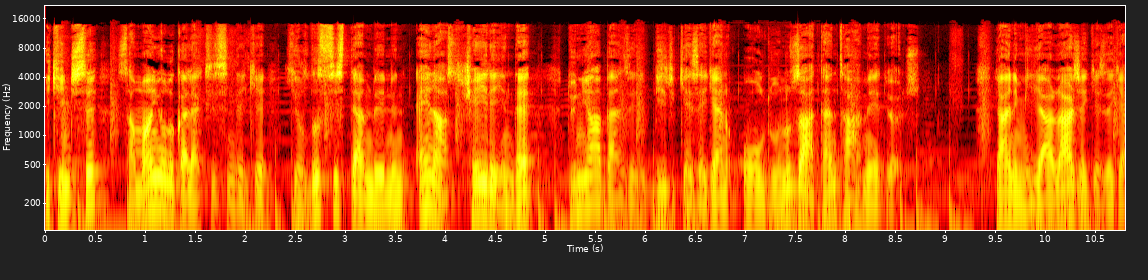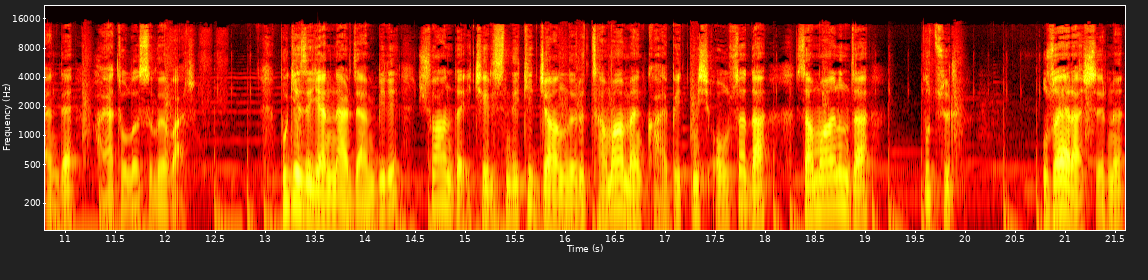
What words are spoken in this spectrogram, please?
İkincisi Samanyolu galaksisindeki yıldız sistemlerinin en az çeyreğinde dünya benzeri bir gezegen olduğunu zaten tahmin ediyoruz. Yani milyarlarca gezegende hayat olasılığı var. Bu gezegenlerden biri şu anda içerisindeki canlıları tamamen kaybetmiş olsa da zamanında bu tür uzay araçlarını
